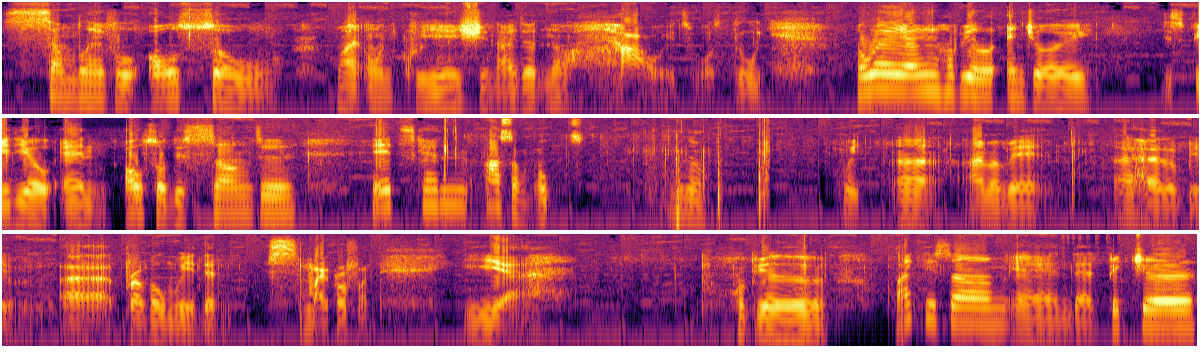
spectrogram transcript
some level also my own creation. I don't know how it was deleted. Anyway I hope you enjoy this video and also this song too. It's kind of awesome. Oops no. Wait uh, I'm a bit I had a bit uh, problem with the microphone. Yeah. Hope you like this song and that picture.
